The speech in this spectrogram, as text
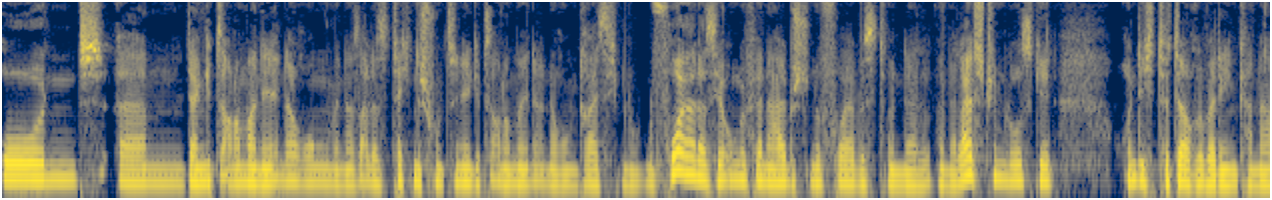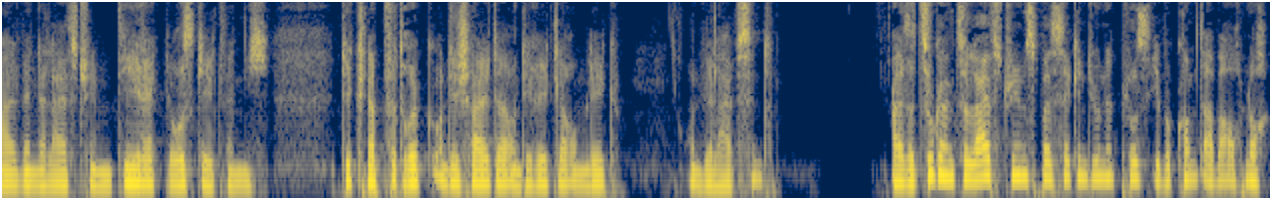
Und ähm, dann gibt's auch nochmal eine Erinnerung, wenn das alles technisch funktioniert, gibt's auch nochmal eine Erinnerung 30 Minuten vorher, dass ihr ungefähr eine halbe Stunde vorher wisst, wann der, wann der Livestream losgeht. Und ich twitter auch über den Kanal, wenn der Livestream direkt losgeht, wenn ich die Knöpfe drücke und die Schalter und die Regler umlege und wir live sind. Also Zugang zu Livestreams bei Second Unit Plus. Ihr bekommt aber auch noch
